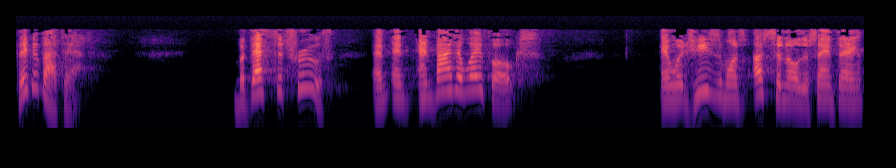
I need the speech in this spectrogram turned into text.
Think about that. But that's the truth. And, and, and by the way, folks, and what Jesus wants us to know the same thing,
